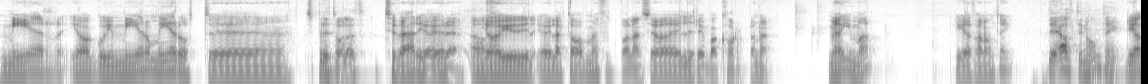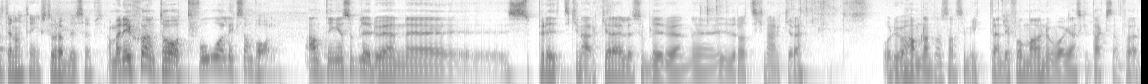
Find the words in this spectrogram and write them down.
Mer, jag går ju mer och mer åt, eh, Sprithållet? tyvärr gör jag ju det. Ja. Jag har ju, jag har ju lagt av med fotbollen, så jag lirar ju bara korpen nu. Men jag gymmar. Det är i alla fall någonting. Det är alltid någonting. Det är alltid någonting, stora biceps. Ja men det är skönt att ha två liksom val. Antingen så blir du en eh, spritknarkare eller så blir du en eh, idrottsknarkare. Och du har hamnat någonstans i mitten. Det får man nog vara ganska tacksam för.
